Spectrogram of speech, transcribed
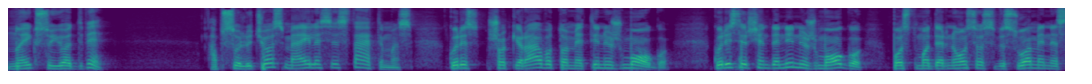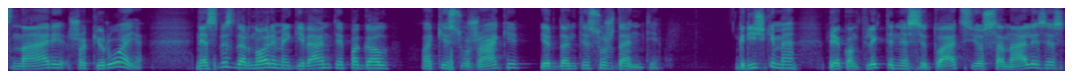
nueik su juo dvi. Absoliučios meilės įstatymas, kuris šokiravo tuo metinį žmogų, kuris ir šiandieninį žmogų postmoderniosios visuomenės narį šokiruoja, nes vis dar norime gyventi pagal akis už akį ir dantis už dantį. Grįžkime prie konfliktinės situacijos analizės,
